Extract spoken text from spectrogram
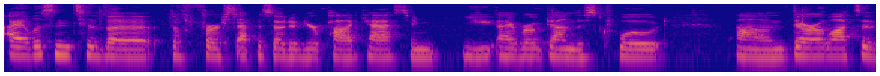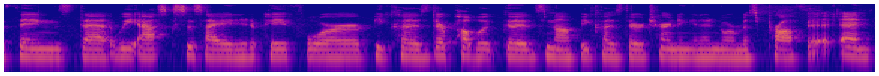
I listened to the the first episode of your podcast, and you, I wrote down this quote. Um, there are lots of things that we ask society to pay for because they're public goods, not because they're turning an enormous profit. And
